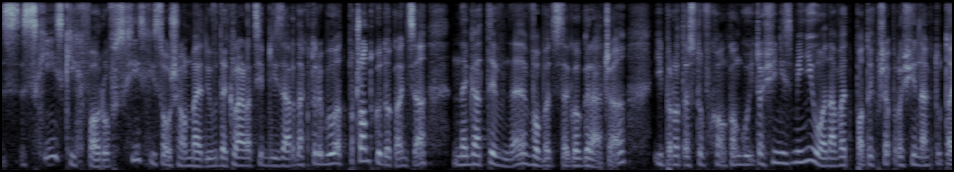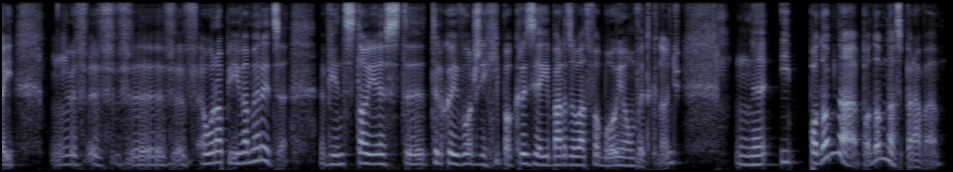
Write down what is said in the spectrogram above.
z, z chińskich forów, z chińskich social mediów deklarację Blizzarda, które były od początku do końca negatywne wobec tego gracza i protestów w Hongkongu i to się nie zmieniło nawet po tych przeprosinach tutaj w, w, w, w Europie i w Ameryce. Więc to jest y, tylko i wyłącznie hipokryzja i bardzo łatwo było ją wytknąć. I podobna, podobna sprawa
